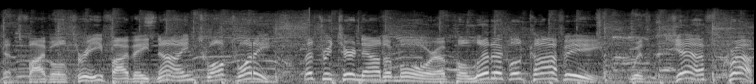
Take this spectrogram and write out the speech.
That's 503 589 1220. Let's return now to more of Political Coffee with Jeff Kropp.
